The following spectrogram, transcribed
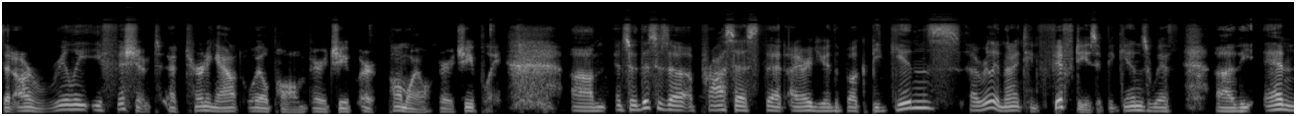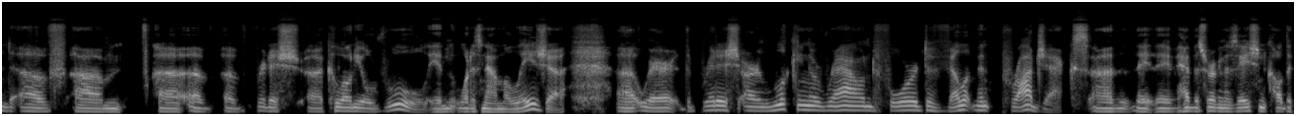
that are really efficient at turning out oil palm very cheap or palm oil oil very cheaply. Um, and so this is a, a, process that I argue in the book begins uh, really in the 1950s. It begins with uh, the end of um, uh, of, of, British uh, colonial rule in what is now Malaysia, uh, where the British are looking around for development projects. Uh, they, have had this organization called the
